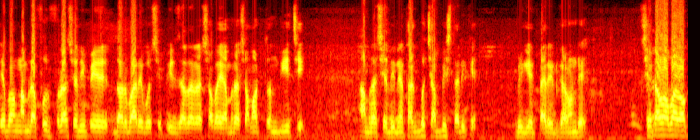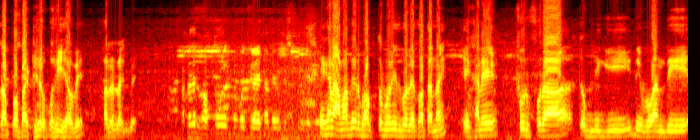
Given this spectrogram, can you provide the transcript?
এবং আমরা ফুরফুরা শরীফের দরবারে বসে পীরজাদারা সবাই আমরা সমর্থন দিয়েছি। আমরা সেদিনে থাকব ছাব্বিশ তারিখে ব্রিগেড প্যারেড গ্রাউন্ডে। সেটাও আবার অকা প্রপার্টির ওপরই হবে। ভালো লাগবে? এখানে আমাদের ভক্তমরিদ বলে কথা নয়। এখানে ফুরফুরা তবলিগি দেববান্দি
